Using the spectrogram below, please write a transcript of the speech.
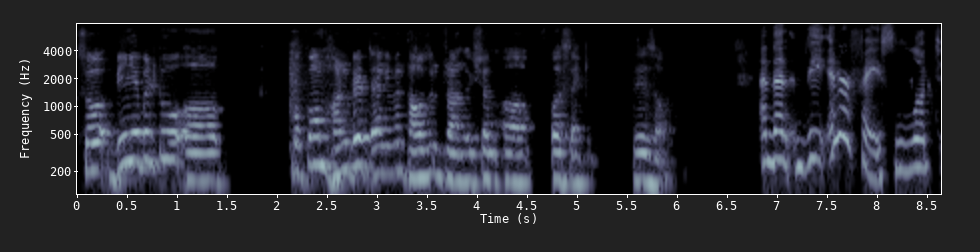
So being able to uh, perform 100 and even 1000 transactions uh, per second. This is all. And then the interface looked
